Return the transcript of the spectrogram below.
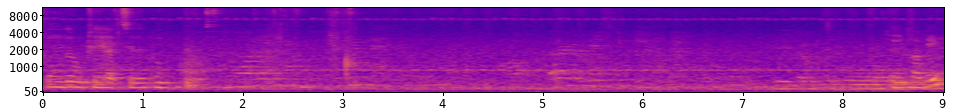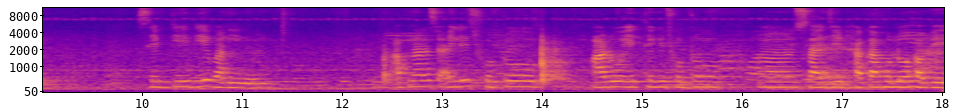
সুন্দর উঠে যাচ্ছে, দেখুন। এইভাবে সেপ দিয়ে দিয়ে বানিয়ে নেবেন। আপনারা চাইলে ছোট, আরও এর থেকে ছোট সাইজে ঢাকা হলো হবে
